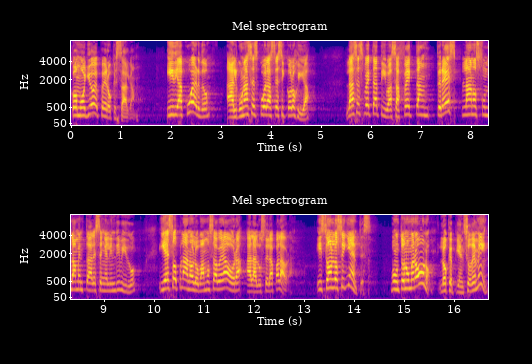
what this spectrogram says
como yo espero que salgan? Y de acuerdo a algunas escuelas de psicología, las expectativas afectan tres planos fundamentales en el individuo y esos planos lo vamos a ver ahora a la luz de la palabra. Y son los siguientes. Punto número uno, lo que pienso de mí.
